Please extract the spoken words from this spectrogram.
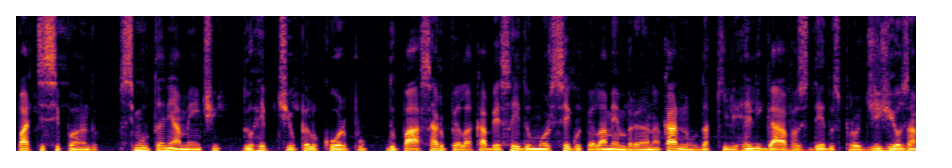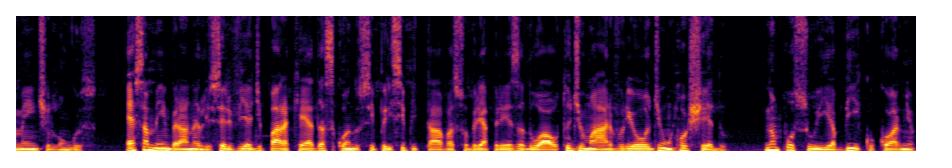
participando, simultaneamente, do reptil pelo corpo, do pássaro pela cabeça e do morcego pela membrana carnuda que lhe religava os dedos prodigiosamente longos. Essa membrana lhe servia de paraquedas quando se precipitava sobre a presa do alto de uma árvore ou de um rochedo. Não possuía bico córneo,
